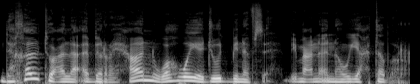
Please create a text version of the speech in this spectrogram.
دخلت على أبي الريحان وهو يجود بنفسه بمعنى أنه يحتضر.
